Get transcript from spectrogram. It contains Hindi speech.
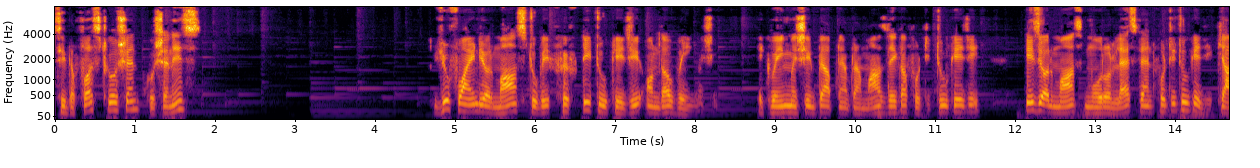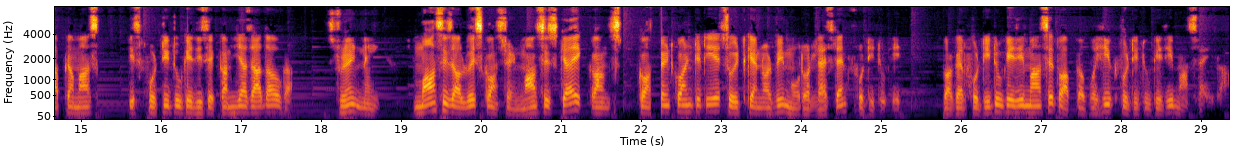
See the first question question is you find your mass to be 52 KG on the weighing machine एक वेइंग मशीन पे आपने अपना मास देखा 42 KG is your mass more or less than 42 KG क्या आपका मास इस 42 केजी से कम या ज़्यादा होगा? स्टूडेंट नहीं. Mass is always constant mass is क्या है? कांस्टेंट क्वांटिटी है. So it can not be more or less than 42 KG तो अगर 42 केजी मास है तो आपका वही 42 केजी मास रहेगा.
